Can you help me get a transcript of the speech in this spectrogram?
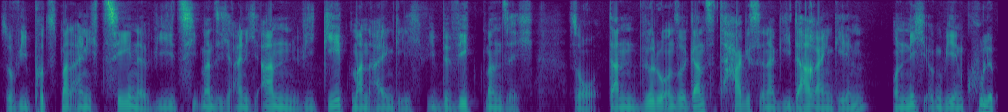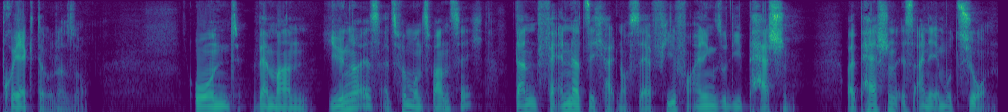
So, wie putzt man eigentlich Zähne? Wie zieht man sich eigentlich an? Wie geht man eigentlich? Wie bewegt man sich? So, dann würde unsere ganze Tagesenergie da reingehen und nicht irgendwie in coole Projekte oder so. Und wenn man jünger ist als 25, dann verändert sich halt noch sehr viel, vor allen Dingen so die Passion. Weil Passion ist eine Emotion.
